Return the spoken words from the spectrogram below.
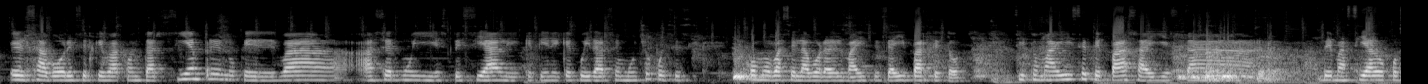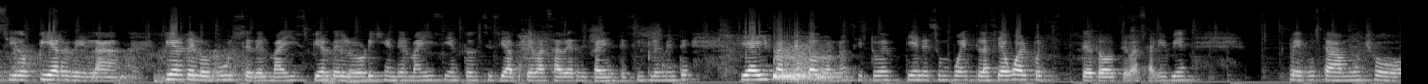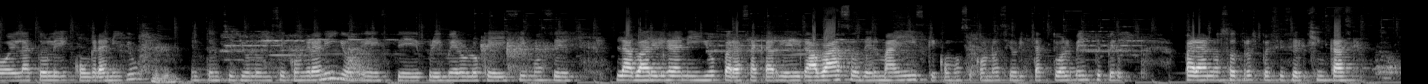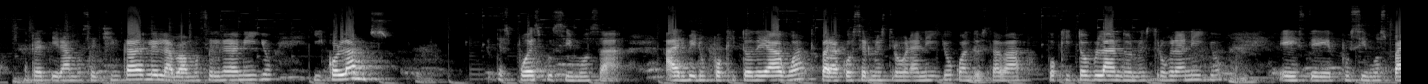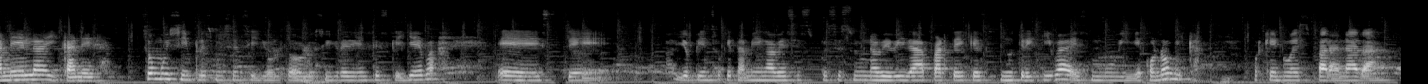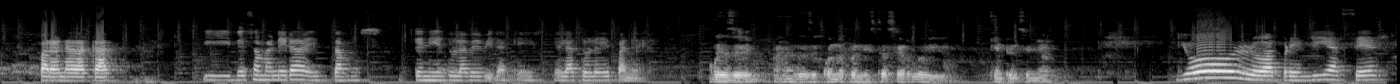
El sabor es el que va a contar siempre, lo que va a ser muy especial y que tiene que cuidarse mucho, pues es cómo vas a elaborar el maíz, desde ahí parte todo. Si tu maíz se te pasa y está demasiado cocido, pierde la pierde lo dulce del maíz, pierde el origen del maíz y entonces ya te vas a ver diferente. Simplemente de ahí parte todo, ¿no? Si tú tienes un buen igual, pues de todo te va a salir bien. Me gusta mucho el atole con granillo, entonces yo lo hice con granillo. Este, primero lo que hicimos es lavar el granillo para sacarle el gabazo del maíz, que como se conoce ahorita actualmente, pero para nosotros pues es el chincasle. Retiramos el chincasle, lavamos el granillo y colamos. Después pusimos a, a hervir un poquito de agua para cocer nuestro granillo. Cuando estaba un poquito blando nuestro granillo, este, pusimos panela y canela. Son muy simples, muy sencillos todos los ingredientes que lleva. Este, yo pienso que también a veces pues es una bebida aparte de que es nutritiva es muy económica porque no es para nada para nada caro. Y de esa manera estamos teniendo la bebida que es el atole de panela. Desde desde cuándo aprendiste a hacerlo y quién te enseñó yo lo aprendí a hacer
